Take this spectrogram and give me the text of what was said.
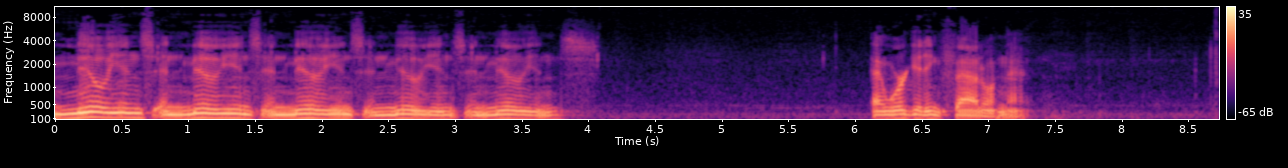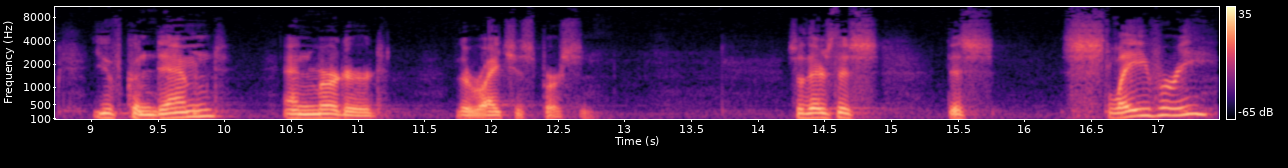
millions and millions and millions and millions and millions and we're getting fat on that. You've condemned and murdered the righteous person. So there's this, this slavery,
